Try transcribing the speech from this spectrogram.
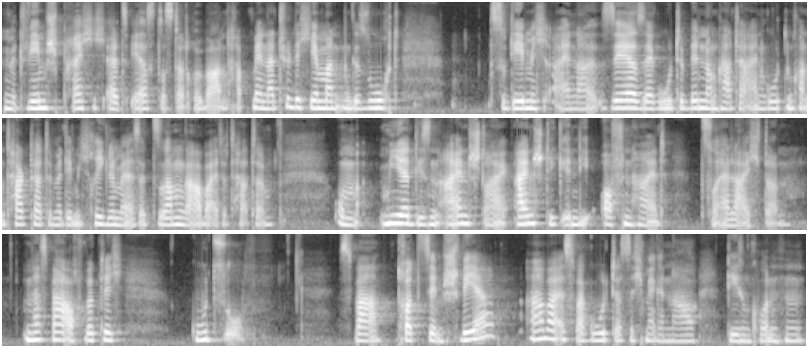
mit wem spreche ich als erstes darüber und habe mir natürlich jemanden gesucht, zu dem ich eine sehr, sehr gute Bindung hatte, einen guten Kontakt hatte, mit dem ich regelmäßig zusammengearbeitet hatte, um mir diesen Einstieg in die Offenheit zu erleichtern. Und das war auch wirklich gut so. Es war trotzdem schwer, aber es war gut, dass ich mir genau diesen Kunden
